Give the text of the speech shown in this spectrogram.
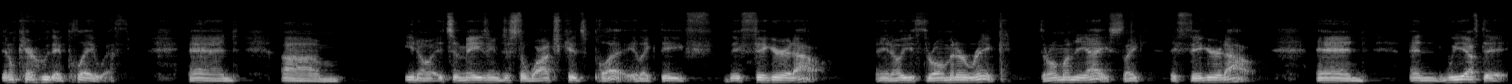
They don't care who they play with. And um you know it's amazing just to watch kids play. Like they they figure it out. You know you throw them in a rink throw them on the ice like they figure it out. And and we have to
